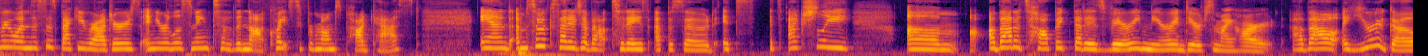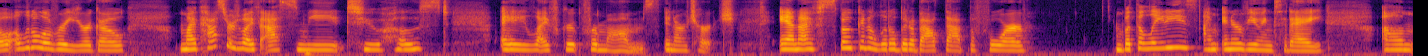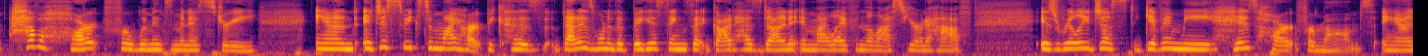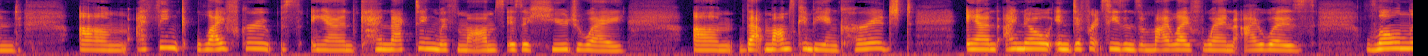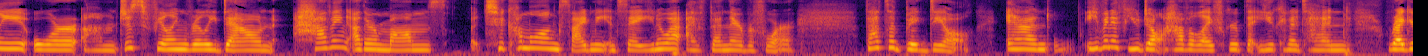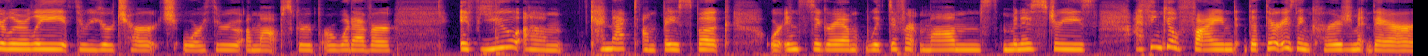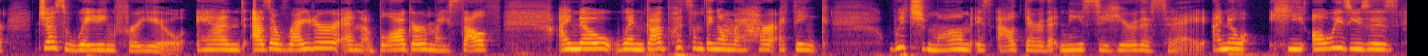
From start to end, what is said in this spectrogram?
Everyone. This is Becky Rogers, and you're listening to the Not Quite Supermoms podcast. And I'm so excited about today's episode. It's it's actually um, about a topic that is very near and dear to my heart. About a year ago, a little over a year ago, my pastor's wife asked me to host a life group for moms in our church. And I've spoken a little bit about that before. But the ladies I'm interviewing today um, have a heart for women's ministry. And it just speaks to my heart because that is one of the biggest things that God has done in my life in the last year and a half is really just giving me his heart for moms. And um, I think life groups and connecting with moms is a huge way um, that moms can be encouraged. And I know in different seasons of my life when I was lonely or um, just feeling really down, having other moms to come alongside me and say, you know what, I've been there before, that's a big deal. And even if you don't have a life group that you can attend regularly through your church or through a MOPS group or whatever, if you um, connect on Facebook or Instagram with different moms ministries, I think you'll find that there is encouragement there just waiting for you. And as a writer and a blogger myself, I know when God puts something on my heart, I think, which mom is out there that needs to hear this today? I know he always uses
